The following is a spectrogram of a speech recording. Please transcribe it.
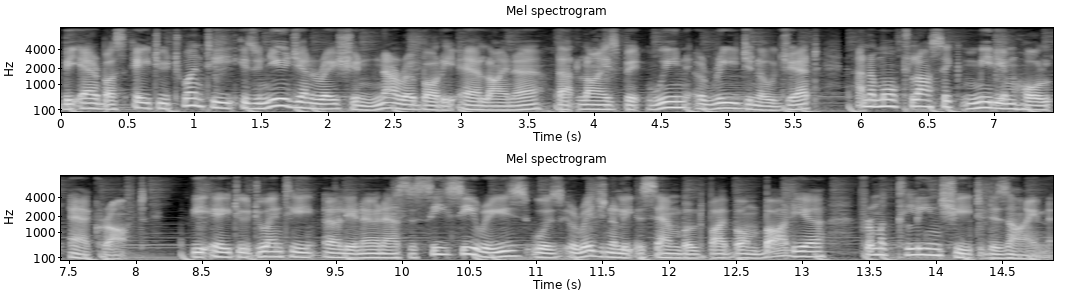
The Airbus A220 is a new generation narrow-body airliner that lies between a regional jet and a more classic medium-haul aircraft. The A220, earlier known as the CSeries, was originally assembled by Bombardier from a clean sheet design.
